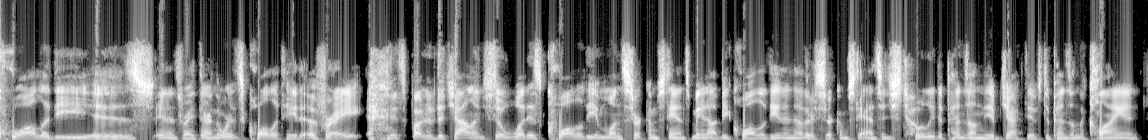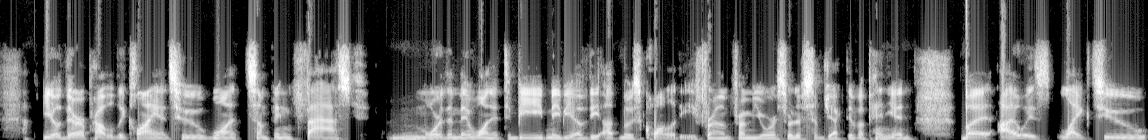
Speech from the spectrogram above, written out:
quality is, and it's right there in the word, it's qualitative, right? it's part of the challenge. So, what is quality in one circumstance may not be quality in another circumstance. It just totally depends on the objectives, depends on the client. You know, there are probably clients who want something fast more than they want it to be maybe of the utmost quality from from your sort of subjective opinion. But i always like to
